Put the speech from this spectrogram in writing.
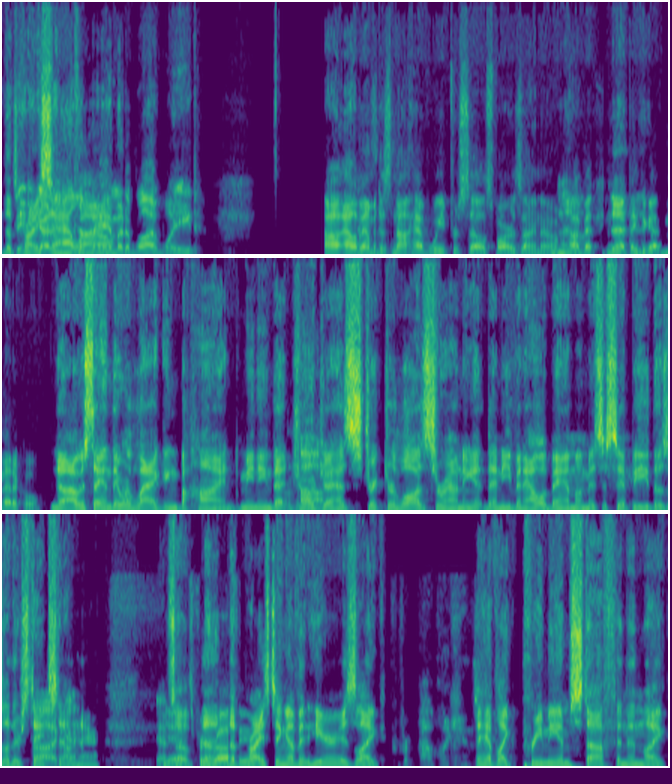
the Did you go to pricing, Alabama Kyle. to buy weed? uh, Alabama does not have weed for sale, as far as I know. No. I bet I think they got medical. No, I was saying they were lagging behind, meaning that Mhm. Georgia Oh. has stricter laws surrounding it than even Alabama, Mississippi, those other states Oh, down there. Yeah, Yeah, so it's pretty the, rough the here. pricing of it here is like Republicans. they have like premium stuff and then like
